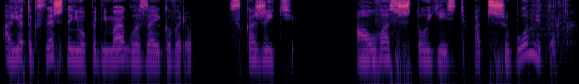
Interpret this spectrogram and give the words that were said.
А я так, знаешь, на него поднимаю глаза и говорю, скажите, а у вас что есть, отшибометр?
